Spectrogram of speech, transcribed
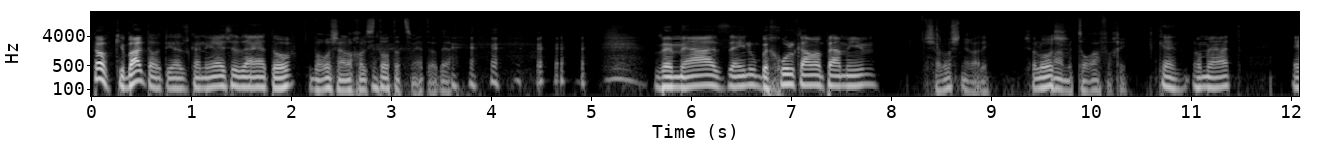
טוב, קיבלת אותי, אז כנראה שזה היה טוב. ברור שאני לא יכול לסתור את עצמי, אתה יודע. ומאז היינו בחו"ל כמה פעמים, שלוש נראה לי. שלוש, מה, מטורף, אחי. כן, לא מעט. אה,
